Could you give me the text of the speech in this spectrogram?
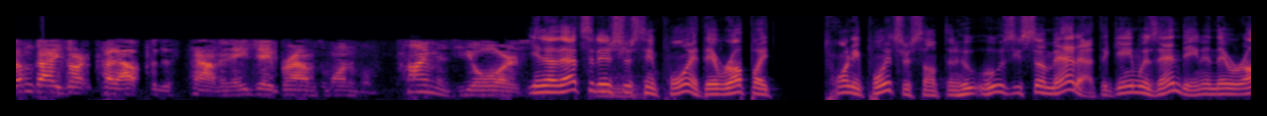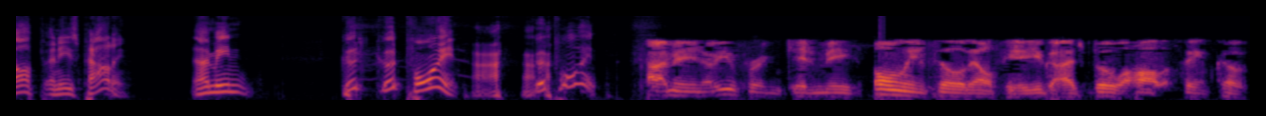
Some guys aren't cut out for this town, and A.J. Brown's one of them. Time is yours. You know, that's an hmm. interesting point. They were up by 20 points or something. Who, who was he so mad at? The game was ending and they were up and he's pouting. I mean, good good point. Good point. I mean, are you freaking kidding me? Only in Philadelphia, you guys boo a Hall of Fame coach.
